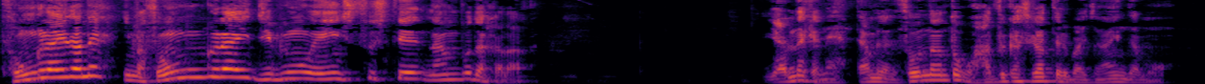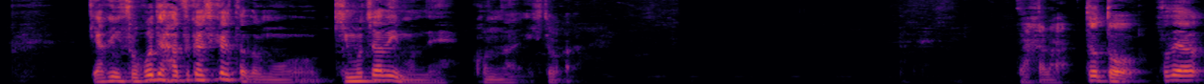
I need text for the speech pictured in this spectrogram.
そんぐらいだね。今、そんぐらい自分を演出してなんぼだから、やんなきゃね、ダメだね。そんなとこ恥ずかしがってる場合じゃないんだもん。逆にそこで恥ずかしがったらもう気持ち悪いもんね。こんな人が。だから、ちょっと、それは、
